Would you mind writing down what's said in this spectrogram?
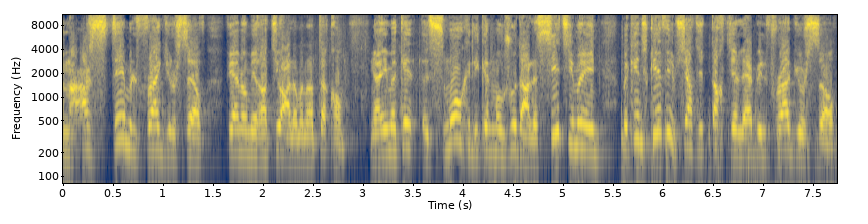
ما عادش team FragYourself في أنهم يغطيوا على مناطقهم. يعني ما كان السموك اللي كان موجود على ال CT main ما كانش كافي باش يعطي التغطية للاعبي ال FragYourself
